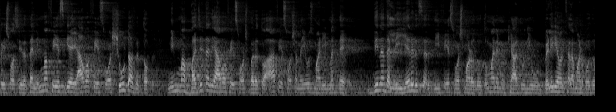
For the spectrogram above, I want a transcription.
ಫೇಸ್ ವಾಶ್ ಇರುತ್ತೆ. ನಿಮ್ಮ ಫೇಸ್ಗೆ ಯಾವ ಫೇಸ್ ವಾಶ್ ಶೂಟ್ ಆಗುತ್ತೋ ನಿಮ್ಮ ಬಜೆಟಲ್ಲಿ ಯಾವ ಫೇಸ್ ವಾಶ್ ಬರುತ್ತೋ ಆ ಫೇಸ್ ವಾಶನ್ನು ಯೂಸ್ ಮಾಡಿ, ಮತ್ತು ದಿನದಲ್ಲಿ ಎರಡು ಸರ್ತಿ ಫೇಸ್ ವಾಶ್ ಮಾಡೋದು ತುಂಬಾ ಮುಖ್ಯ. ಅದು ನೀವು ಬೆಳಿಗ್ಗೆ ಒಂದ್ಸಲ ಮಾಡ್ಬೋದು,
